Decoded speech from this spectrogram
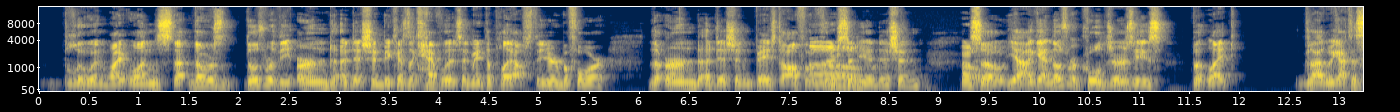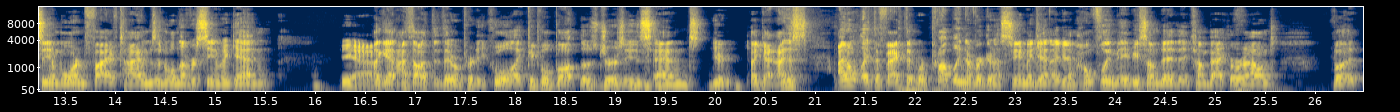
blue and white ones. That those those were the earned edition because the Cavaliers had made the playoffs the year before. The earned edition based off of Oh. their city edition. Oh, So yeah, again, those were cool jerseys, but like glad we got to see them worn five times, and we'll never see them again. Yeah. Again, I thought that they were pretty cool. Like people bought those jerseys, and you're again. I just I don't like the fact that we're probably never going to see them again. Again, hopefully, maybe someday they come back around, but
